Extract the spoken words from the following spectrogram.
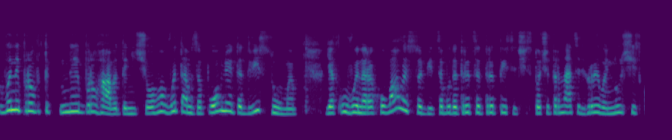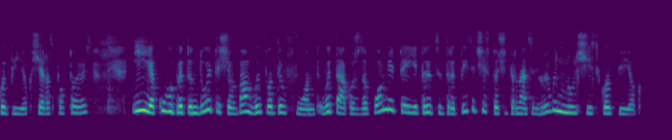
ви не, не прогавите нічого, ви там заповнюєте дві суми, яку ви нарахували собі, це буде 33 114 гривень 06 копійок, ще раз повторюсь, і яку ви претендуєте, щоб вам виплатив фонд. Ви також заповнюєте її 33 114 гривень 06 копійок.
